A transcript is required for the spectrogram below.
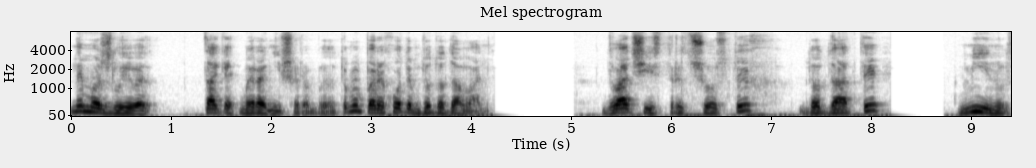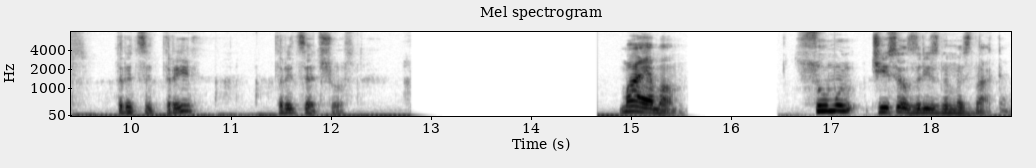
неможливе, так як ми раніше робили. Тому переходимо до додавання. 26 36 додати мінус 33 36. Маємо суму чисел з різними знаками.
